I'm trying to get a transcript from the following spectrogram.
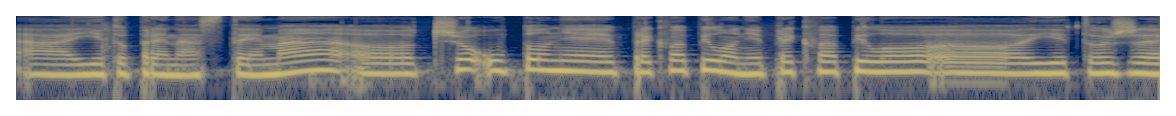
a je to pre nás téma. Čo úplne prekvapilo, neprekvapilo, je to, že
